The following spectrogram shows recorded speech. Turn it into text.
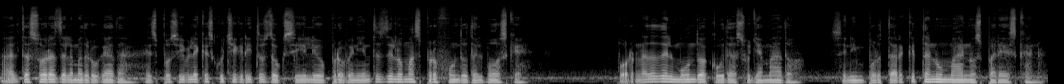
A altas horas de la madrugada es posible que escuche gritos de auxilio provenientes de lo más profundo del bosque. Por nada del mundo acuda a su llamado, sin importar qué tan humanos parezcan.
